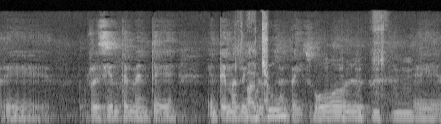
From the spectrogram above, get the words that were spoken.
eh, recientemente en temas vinculados Achú. al béisbol eh,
